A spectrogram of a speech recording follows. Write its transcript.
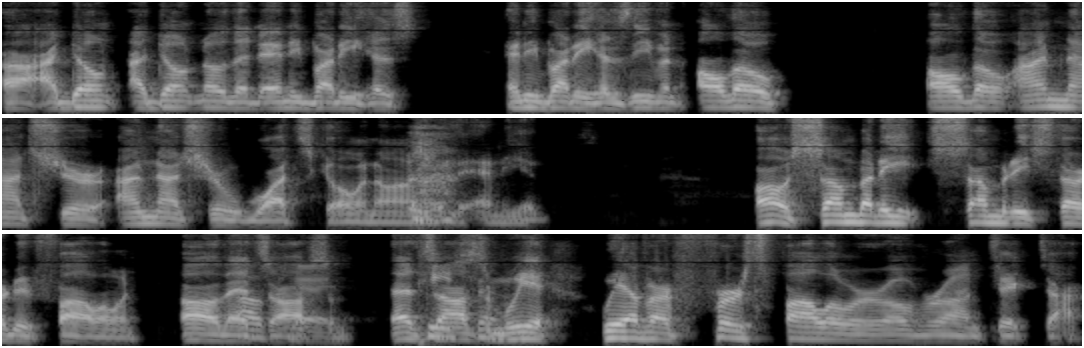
Uh, I don't I don't know that anybody has anybody has even although although I'm not sure I'm not sure what's going on with any of this. Oh, somebody somebody started following. Oh, that's Okay. awesome. That's Peace awesome. We we have our first follower over on TikTok.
